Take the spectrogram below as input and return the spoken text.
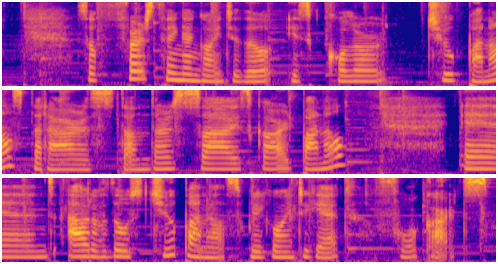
So first thing I'm going to do is color two panels that are a standard size card panel and out of those two panels we're going to get four cards.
